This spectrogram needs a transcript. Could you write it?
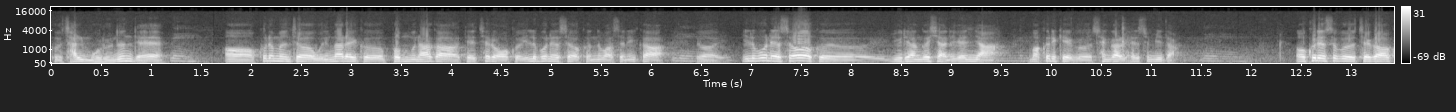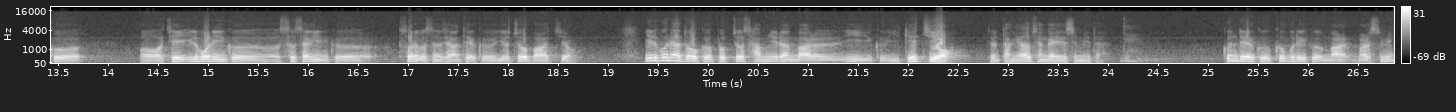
그 잘 모르는데 네. 어 그러면 저 우리나라의 그 법문화가 대체로 그 일본에서 건너왔으니까 네. 어, 일본에서 그 유리한 것이 아니겠냐 막 그렇게 그 생각을 했습니다. 네. 어 그래서 그 제가 그 어, 제 일본인 그 스승인 그 손해보 선생한테 그 여쭤봤죠. 일본에도 그 법조 삼류란 말이 그 있겠지요. 저는 당연하다고 생각했습니다. 네. 근데 그 그분의 그 말, 말씀이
